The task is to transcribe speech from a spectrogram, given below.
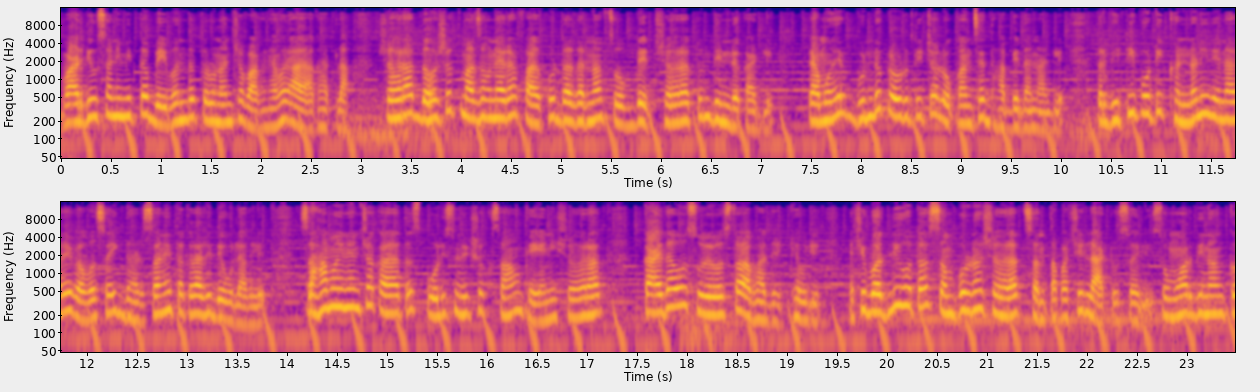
वाढदिवसानिमित्त बेबंद तरुणांच्या वागण्यावर आळा घातला. शहरात दहशत माजवणाऱ्या फाळकूट दादांना चोप देत शहरातून धिंड काढली. त्यामुळे गुंड प्रवृत्तीच्या लोकांचे धाबेदान आणले. तर भीतीपोटी खंडणी देणारे व्यावसायिक धाडसाने तक्रारी देऊ लागलेत सहा महिन्यांच्या काळातच पोलीस निरीक्षक सावंके यांनी शहरात कायदा व सुव्यवस्था अबाधित ठेवली. याची बदली होताच संपूर्ण शहरात संतापाची लाट उसळली. सोमवार दिनांक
